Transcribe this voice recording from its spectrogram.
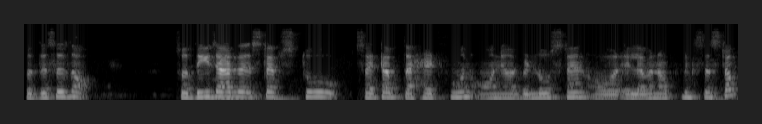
So this is the so these are the steps to set up the headphone on your windows 10 or 11 operating system.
